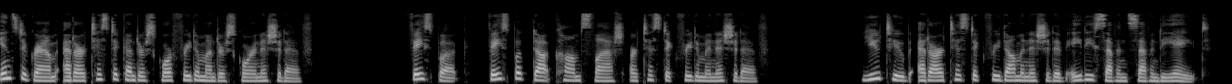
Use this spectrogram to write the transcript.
Instagram at artistic underscore freedom underscore initiative. Facebook, facebook.com slash artistic freedom initiative. YouTube at Artistic Freedom Initiative 8778.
